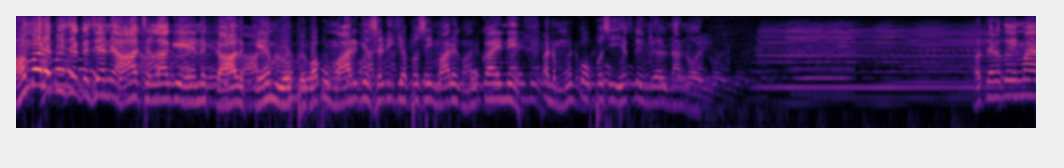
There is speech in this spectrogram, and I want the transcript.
અમારે બીજે કે જેને હાથ લાગે એને કાળ કેમ લોપે? બાપુ માર્ગે સડી ગયા પછી મારે મુકાય નહીં. અને મૂકો પછી એકય મેળ ના નો રહ્યો. અત્યારે તો એમાં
